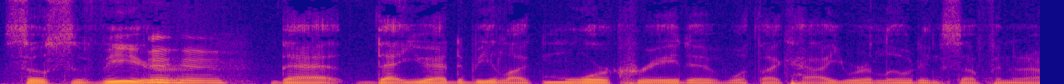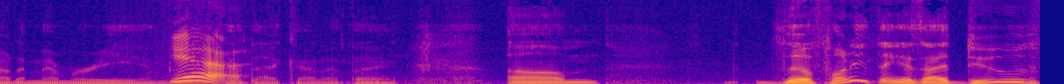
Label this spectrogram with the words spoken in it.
so severe mm-hmm. that that you had to be like more creative with like how you were loading stuff in and out of memory and yeah that kind of thing. Um, the funny thing is, I do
